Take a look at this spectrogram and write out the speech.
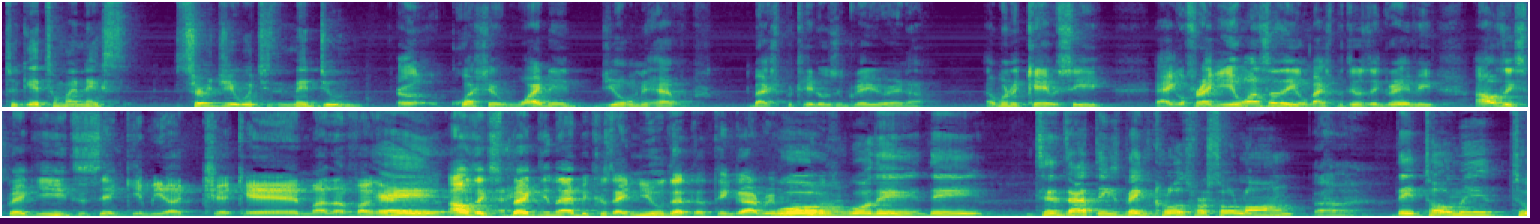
to get to my next surgery, which is mid June. Uh, question: Why did you only have mashed potatoes and gravy right now? I went to KFC. I go, Frankie, you want something? You go, mashed potatoes and gravy. I was expecting you to say, "Give me a chicken, motherfucker." Hey. I was expecting that because I knew that the thing got Well, removed. well, they they since that thing's been closed for so long, Uh-huh. they told me to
